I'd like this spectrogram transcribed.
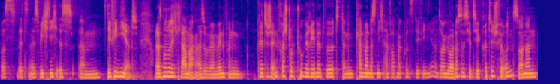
was letzten Endes wichtig ist, ähm, definiert. Und das muss man sich klar machen. Also wenn, wenn von kritischer Infrastruktur geredet wird, dann kann man das nicht einfach mal kurz definieren und sagen, ja, das ist jetzt hier kritisch für uns, sondern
